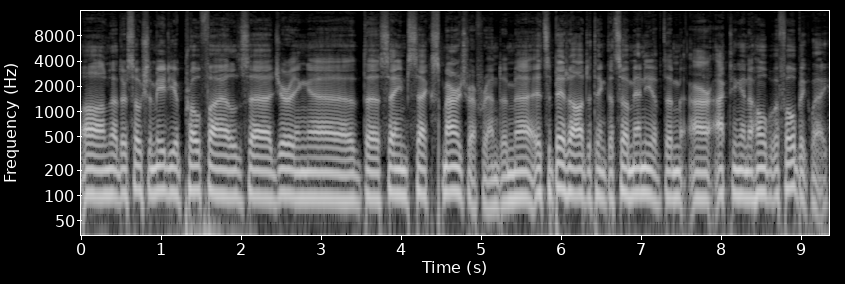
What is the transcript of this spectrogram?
on uh, their social media profiles uh, during uh, the same sex marriage referendum. Uh, it's a bit odd to think that so many of them are acting in a homophobic way.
